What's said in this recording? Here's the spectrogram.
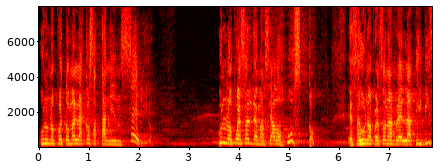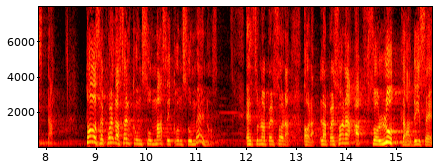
Uno no puede tomar las cosas tan en serio. Uno no puede ser demasiado justo. Esa es una persona relativista. Todo se puede hacer con su más y con su menos. Es una persona. Ahora, la persona absoluta dice,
